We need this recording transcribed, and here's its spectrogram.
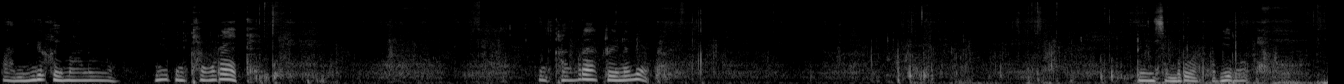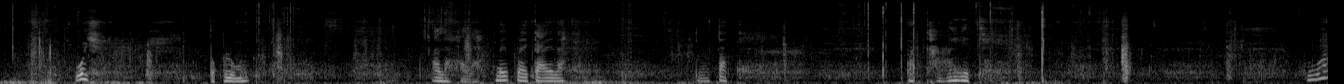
ป่านนี้ไม่เคยมาเลยอะนี่เป็นครั้งแรก เป็นครั้งแรกเลยนะเนี่ย เดินสำรวจกับพี่น้องอุ้ย ตกหลุม อะไรอะไรไม่ไปไกลละ เดี๋ยวตัด ตัดขาเห็ดว้า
